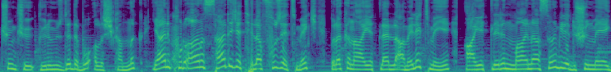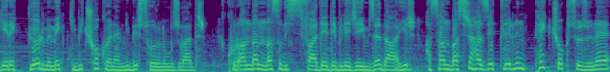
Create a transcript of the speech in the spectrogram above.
çünkü günümüzde de bu alışkanlık yani Kur'an'ı sadece telaffuz etmek, bırakın ayetlerle amel etmeyi, ayetlerin manasını bile düşünmeye gerek görmemek gibi çok önemli bir sorunumuz vardır. Kur'an'dan nasıl istifade edebileceğimize dair Hasan Basri Hazretlerinin pek çok sözüne,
